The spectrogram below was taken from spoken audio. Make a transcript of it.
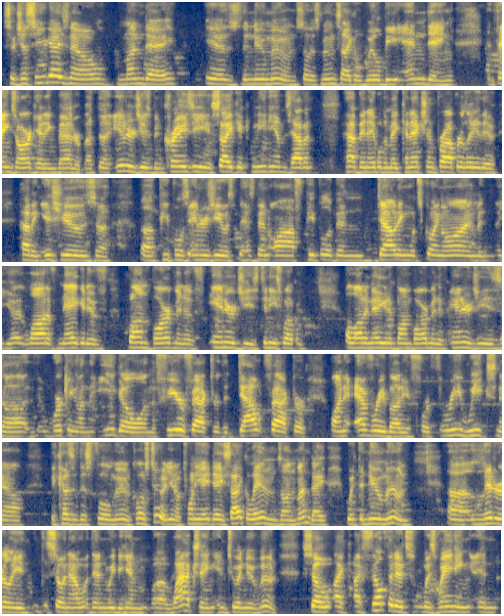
So just so you guys know monday is the new moon. So this moon cycle will be ending and things are getting better. But the energy has been crazy. Psychic mediums haven't have been able to make connection properly. They're having issues. Uh, uh, people's energy was, has been off. People have been doubting what's going on, and you had a lot of negative bombardment of energies. Denise, welcome. A lot of negative bombardment of energies uh, working on the ego, on the fear factor, the doubt factor, on everybody for three weeks now because of this full moon, close to it. You know, 28 day cycle ends on Monday with the new moon. Uh, literally, so now then we begin uh, waxing into a new moon. So I, I felt that it was waning, and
